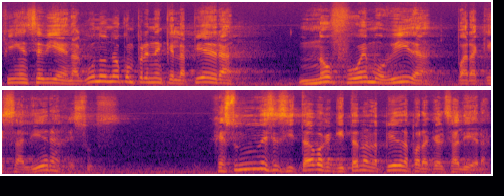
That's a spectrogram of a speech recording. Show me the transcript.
fíjense bien, algunos no comprenden que la piedra no fue movida para que saliera Jesús. Jesús no necesitaba que quitaran la piedra para que él saliera.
